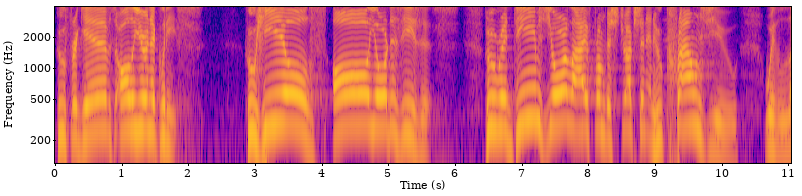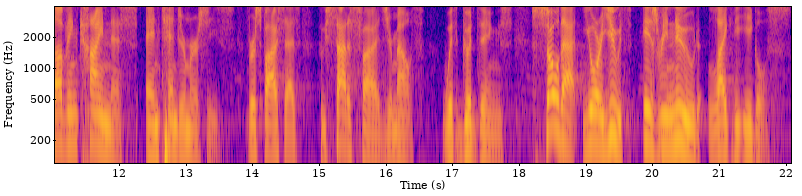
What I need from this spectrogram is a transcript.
who forgives all your iniquities who heals all your diseases, who redeems your life from destruction, and who crowns you with loving kindness and tender mercies. Verse 5 says, Who satisfies your mouth with good things, so that your youth is renewed like the eagles.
